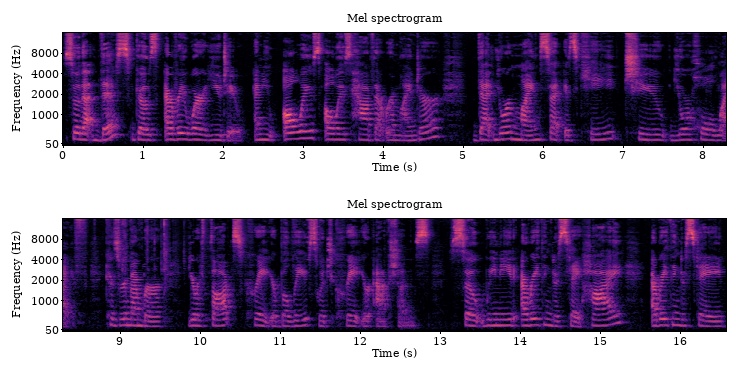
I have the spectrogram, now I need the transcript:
so that this goes everywhere you do. And you always, always have that reminder that your mindset is key to your whole life. Because remember, your thoughts create your beliefs, which create your actions. So we need everything to stay high, everything to stay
